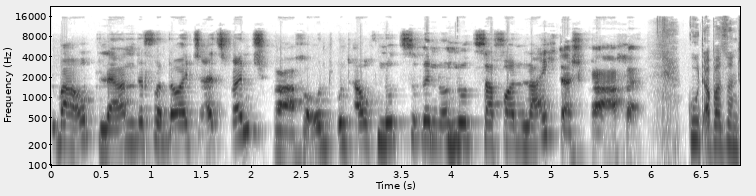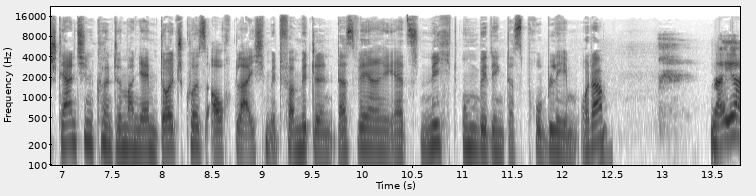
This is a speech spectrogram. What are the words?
überhaupt Lernende von Deutsch als Fremdsprache und, und auch Nutzerinnen und Nutzer von leichter Sprache. Gut, aber so ein Sternchen könnte man ja im Deutschkurs auch gleich mit vermitteln. Das wäre jetzt nicht unbedingt das Problem, oder? Naja,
